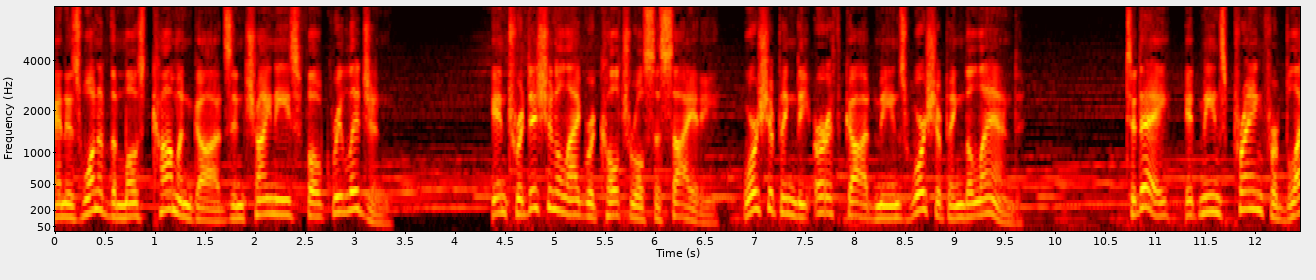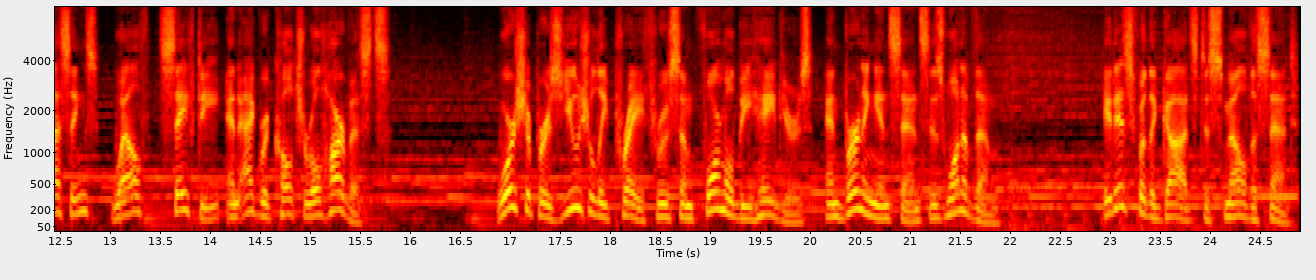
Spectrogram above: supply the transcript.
and is one of the most common gods in Chinese folk religion. In traditional agricultural society, worshipping the earth god means worshipping the land. Today, it means praying for blessings, wealth, safety, and agricultural harvests. Worshippers usually pray through some formal behaviors, and burning incense is one of them. It is for the gods to smell the scent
